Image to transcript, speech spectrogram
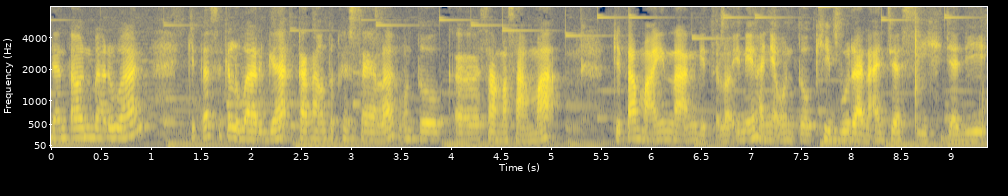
dan tahun baruan kita sekeluarga karena untuk kesela untuk eh, sama-sama kita mainan gitu loh. Ini hanya untuk hiburan aja sih. Jadi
